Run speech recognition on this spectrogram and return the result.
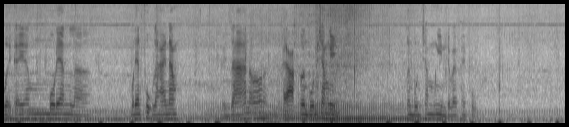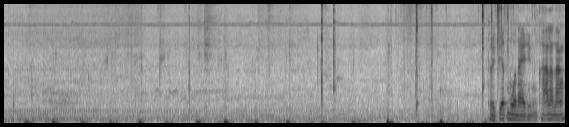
Với cái um, model là model phụ là hai năm. Cái giá nó à, hơn 400 nghìn hơn 400 nghìn cái wifi phụ. Thời tiết mùa này thì cũng khá là nắng.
